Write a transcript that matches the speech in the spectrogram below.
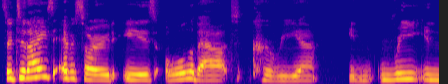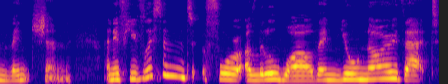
So today's episode is all about career in reinvention. And if you've listened for a little while, then you'll know that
